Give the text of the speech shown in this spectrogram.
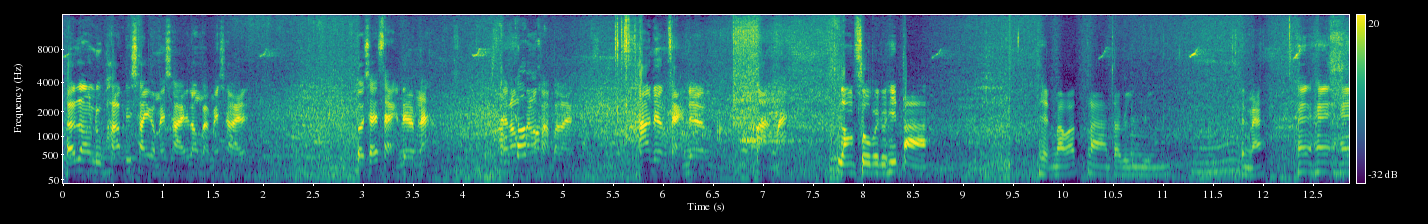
แล้วลองดูภาพที่ใช้กับไม่ใช้ลองแบบไม่ใช้เราใช้แสงเดิมนะไม่ต้องไม่ต้องปรับอะไรถ้าเดิมแสงเดิมต่างไหมลองซูมไปดูที่ตา เห็นมาว่าตาจะวิงวิงเห็นไหมให้ให้ให้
